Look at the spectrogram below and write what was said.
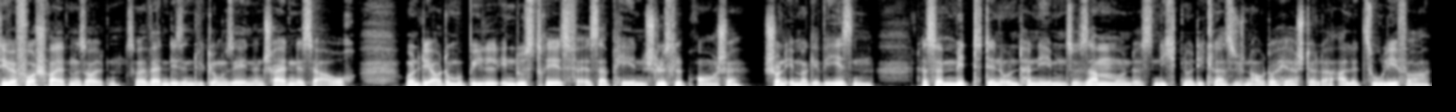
die wir vorschreiben sollten. So, wir werden diese Entwicklung sehen. Entscheidend ist ja auch, und die Automobilindustrie ist für SAP eine Schlüsselbranche, schon immer gewesen dass wir mit den Unternehmen zusammen und es nicht nur die klassischen Autohersteller, alle Zulieferer,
